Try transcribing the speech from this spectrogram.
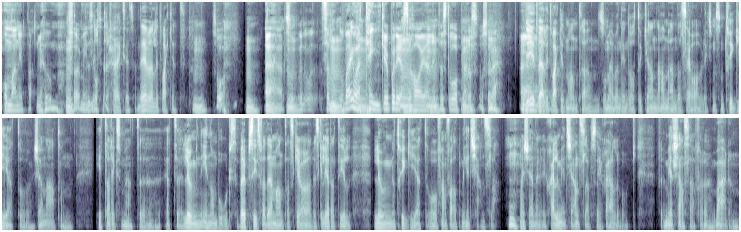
om Mani Padme Hum för min dotter. Ja, exakt. Det är väldigt vackert. Mm. Så. Mm. Eh, så Mm. och- Sen Mm. varje gång jag Mm. tänker på det så Mm. har jag lite ståpäls och sådär. Det är ett Eh, väldigt vackert mantra som även din dotter kan använda sig av liksom, som trygghet och känna att hon hittar liksom ett, eh, ett lugn inombords. Det är precis vad det mantrat ska göra. Det ska leda till lugn och trygghet och framförallt medkänsla. Man känner självmedkänsla för sig själv och för medkänsla för världen.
